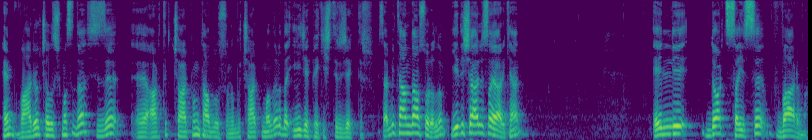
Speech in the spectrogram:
Hem var yok çalışması da size e, artık çarpım tablosunu, bu çarpmaları da iyice pekiştirecektir. Mesela bir tane daha soralım. 7'şerli sayarken 54 sayısı var mı?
